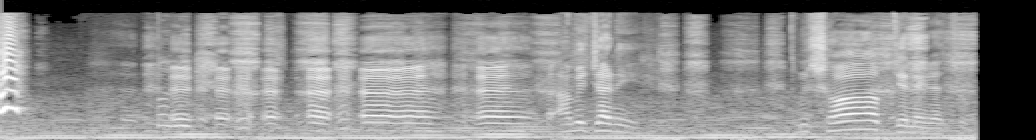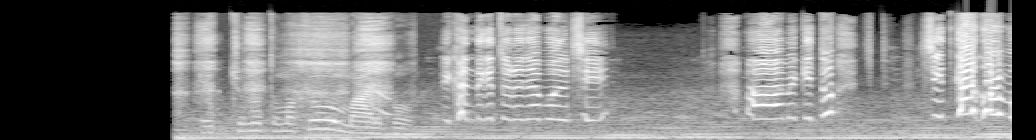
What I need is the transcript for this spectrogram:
হ্যাঁ! আমি জানি তুমি সব জেনে গেছো। এর জন্য তোমাকেও মারবো। এখান থেকে চলে যা বলছি। আমি কিন্তু চিৎকার করব।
